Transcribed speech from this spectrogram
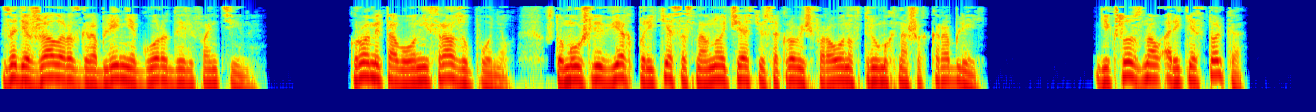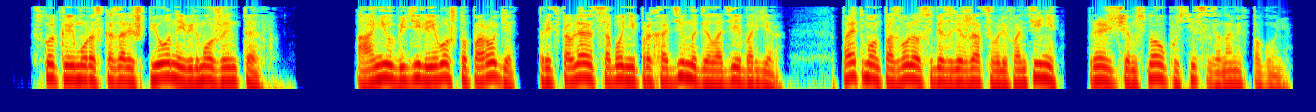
задержало разграбление города Элефантины. Кроме того, он не сразу понял, что мы ушли вверх по реке с основной частью сокровищ фараона в трюмах наших кораблей. Гиксос знал о реке столько, сколько ему рассказали шпионы и вельможи Интеф, а они убедили его, что пороги представляют собой непроходимый для ладей барьер, поэтому он позволил себе задержаться в Элефантине, прежде чем снова пуститься за нами в погоню.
